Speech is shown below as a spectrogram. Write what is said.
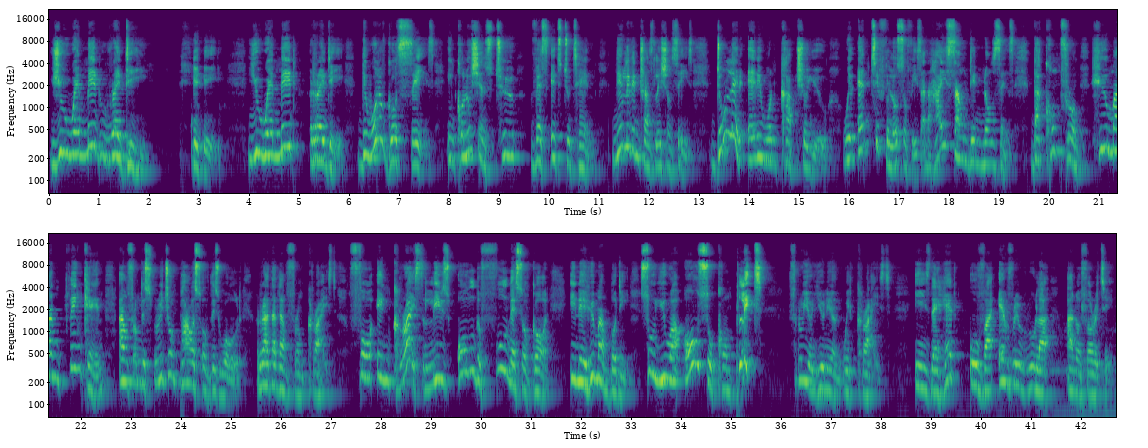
You were made ready. you were made ready. The word of God says in Colossians 2, verse 8 to 10, New Living Translation says, Don't let anyone capture you with empty philosophies and high sounding nonsense that come from human thinking and from the spiritual powers of this world rather than from Christ. For in Christ lives all the fullness of God in a human body. So you are also complete through your union with Christ. He is the head over every ruler and authority.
